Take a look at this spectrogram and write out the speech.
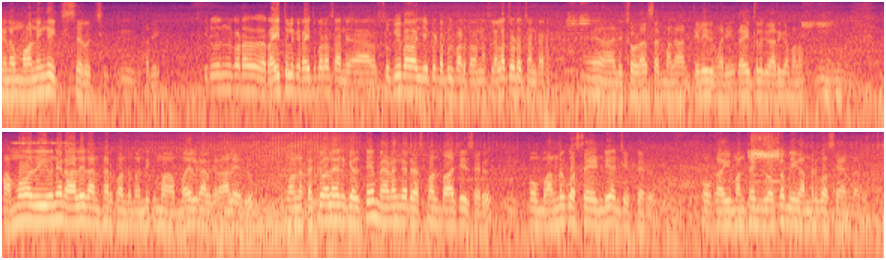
నేను మార్నింగే ఇచ్చేస్తారు వచ్చి. అది. ఈ రోజు కూడా రైతులకి రైతు భరోసా సుఖీభావ్ అని చెప్పి డబ్బులు పడతా ఉన్నాయి అసలు ఎలా చూడొచ్చు అంటారు? అది చూడాలి సార్. మన తెలియదు మరి. రైతులు కాదుగా మనం. అమ్మో దీవెనే రాలేదు అంటున్నారు కొంతమందికి. మా అబ్బాయిలకి వాళ్ళకి రాలేదు. మొన్న సచివాలయానికి వెళ్తే మేడం గారు రెస్పాన్స్ బాగా చేశారు. అందరికి వస్తాయండి అని చెప్పారు. ఒక ఈ మంత్ ఎండ్ లోపల మీకు అందరికి వస్తాయన్నారు.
